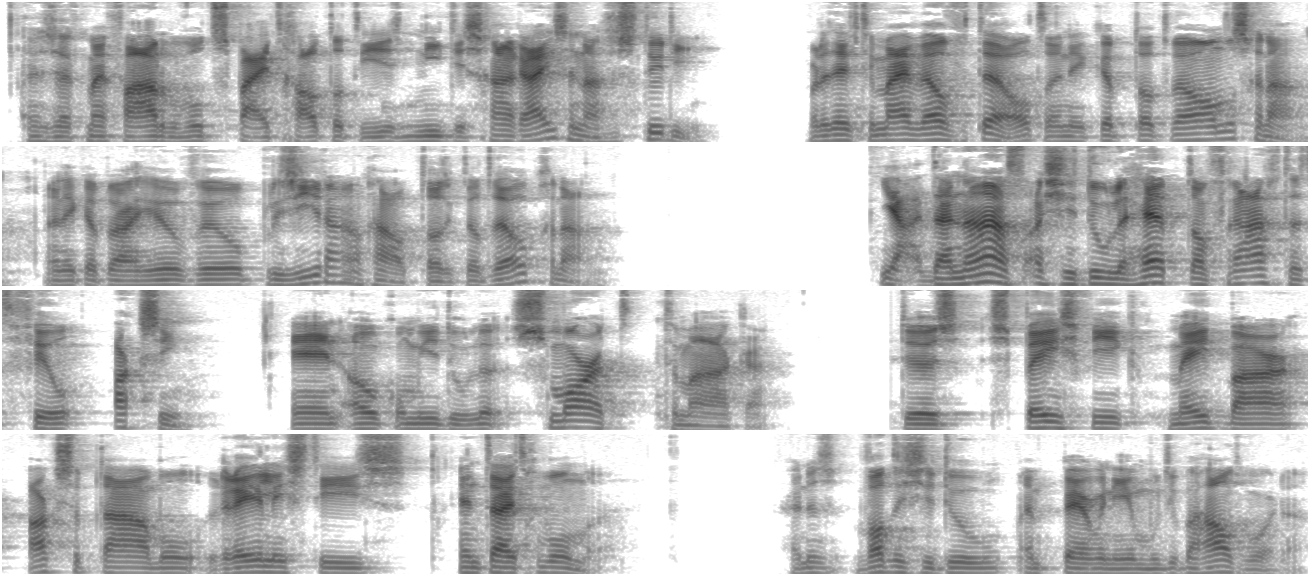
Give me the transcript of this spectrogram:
Ze heeft mijn vader bijvoorbeeld spijt gehad dat hij niet is gaan reizen naar zijn studie. Maar dat heeft hij mij wel verteld en ik heb dat wel anders gedaan. En ik heb daar heel veel plezier aan gehad dat ik dat wel heb gedaan. Ja, daarnaast, als je doelen hebt, dan vraagt het veel actie. En ook om je doelen smart te maken. Dus specifiek, meetbaar, acceptabel, realistisch en tijdgebonden. En dus wat is je doel en per wanneer moet het behaald worden?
